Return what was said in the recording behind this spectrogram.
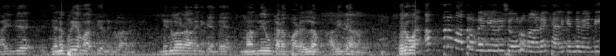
മൈജിയെ ജനപ്രിയമാക്കിയത് നിങ്ങളാണ്. നിങ്ങളോടാണ് എനിക്ക് എന്റെ നന്ദിയും കടപ്പാടെല്ലാം അറിയിക്കാനുള്ളത്. ഒരു അത്രമാത്രം വലിയൊരു ഷോറൂമാണ് കാലിക്കറ്റിന് വേണ്ടി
